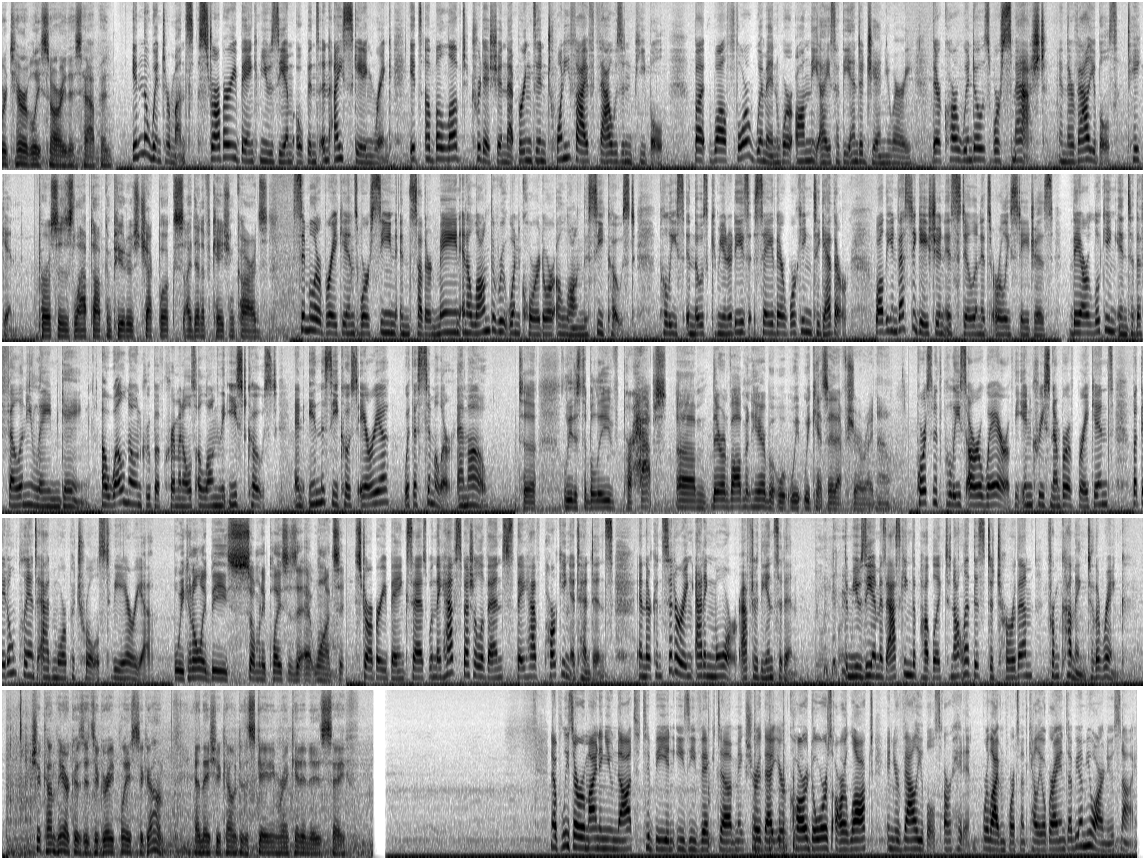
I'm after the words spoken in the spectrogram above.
we're terribly sorry this happened. In the winter months, Strawbery Banke Museum opens an ice skating rink. It's a beloved tradition that brings in 25,000 people. But while four women were on the ice at the end of January, their car windows were smashed and their valuables taken. Purses, laptop computers, checkbooks, identification cards. Similar break ins were seen in southern Maine and along the Route 1 corridor along the seacoast. Police in those communities say they're working together. While the investigation is still in its early stages, they are looking into the Felony Lane Gang, a well known group of criminals along the East Coast and in the seacoast area with a similar MO to lead us to believe perhaps um, their involvement here, but we, we can't say that for sure right now. Portsmouth police are aware of the increased number of break ins, but they don't plan to add more patrols to the area. We can only be so many places at once. Strawbery Banke says when they have special events, they have parking attendants, and they're considering adding more after the incident. the museum is asking the public to not let this deter them from coming to the rink. Should come here because it's a great place to come, and they should come to the skating rink and it is safe. Now, police are reminding you not to be an easy victim. Make sure that your car doors are locked and your valuables are hidden. We're live in Portsmouth. Kelly O'Brien, WMUR News 9.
